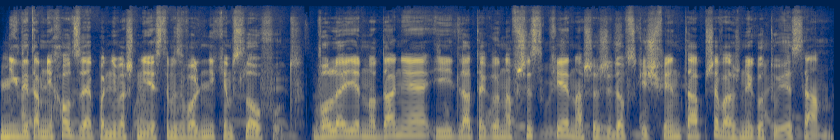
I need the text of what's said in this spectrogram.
Nigdy tam nie chodzę, ponieważ nie jestem zwolennikiem slow food. Wolę jedno danie i dlatego na wszystkie nasze żydowskie święta przeważnie gotuję sam,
